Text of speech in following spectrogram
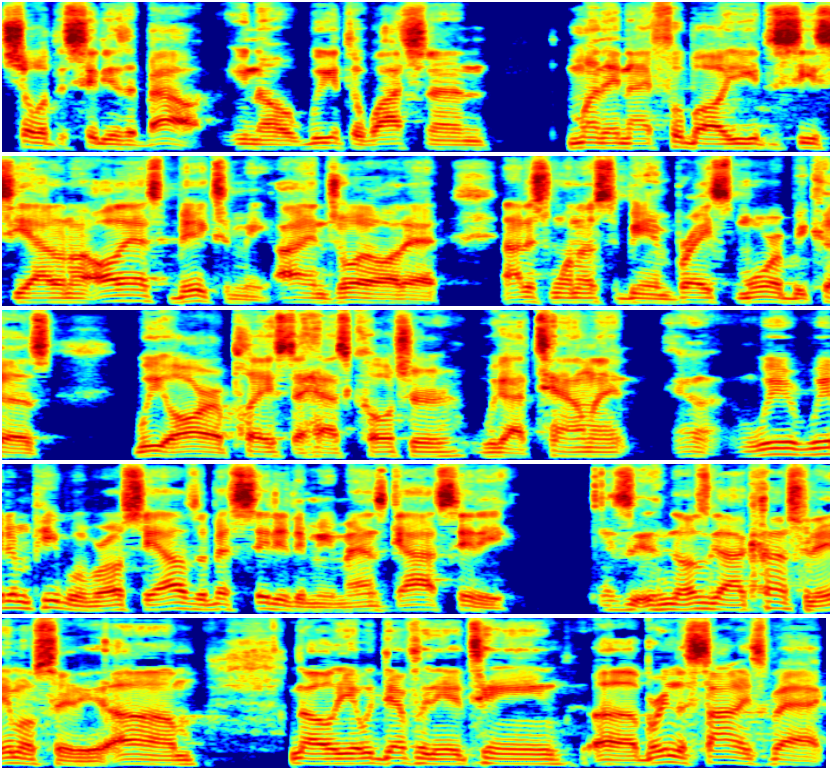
show what the city is about. You know, we get to watch on Monday night football, you get to see Seattle and all that's big to me. I enjoy all that. And I just want us to be embraced more because we are a place that has culture. We got talent. We're, we're them people, bro. Seattle's the best city to me, man. It's God's city. It's, it's, no, it's got a country, the Emo City. Um, no, yeah, we definitely need a team. Uh, bring the Sonics back.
